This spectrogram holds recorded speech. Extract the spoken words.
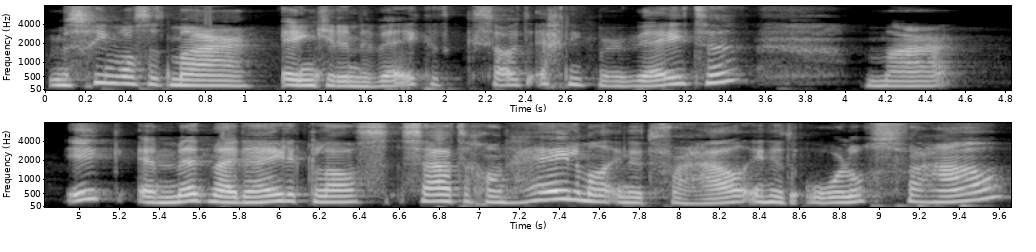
misschien was het maar één keer in de week. Ik zou het echt niet meer weten. Maar ik en met mij de hele klas zaten gewoon helemaal in het verhaal, in het oorlogsverhaal.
